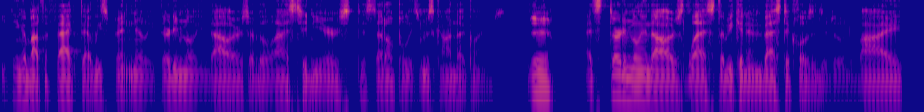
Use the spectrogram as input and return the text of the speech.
you think about the fact that we spent nearly thirty million dollars over the last ten years to settle police misconduct claims. Yeah. That's thirty million dollars less that we can invest to close the digital divide,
